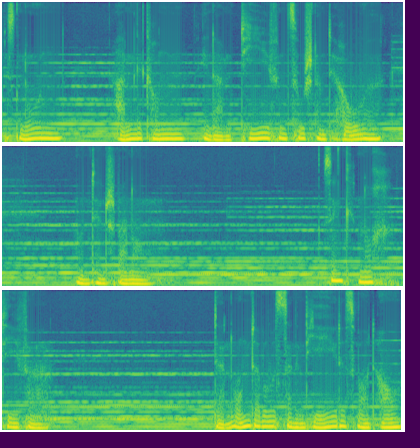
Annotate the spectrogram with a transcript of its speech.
bist nun angekommen in einem tiefen Zustand der Ruhe und Entspannung. Sink noch tiefer. Dein Unterbewusstsein nimmt jedes Wort auf,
